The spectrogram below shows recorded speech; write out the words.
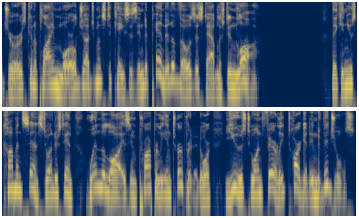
Jurors can apply moral judgments to cases independent of those established in law. They can use common sense to understand when the law is improperly interpreted or used to unfairly target individuals.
